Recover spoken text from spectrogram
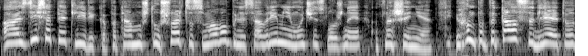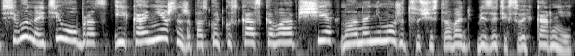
А здесь опять лирика, потому что у Шварца самого были со временем очень сложные отношения. И он попытался для этого всего найти образ. И, конечно же, поскольку сказка вообще, но она не может существовать без этих своих корней.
